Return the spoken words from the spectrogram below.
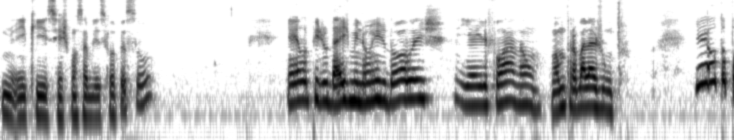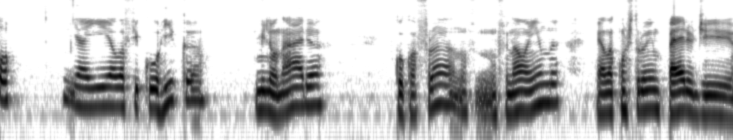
meio que se responsabilize pela pessoa. E aí ela pediu 10 milhões de dólares. E aí ele falou: Ah, não, vamos trabalhar junto. E aí ela topou. E aí ela ficou rica, milionária, ficou com a Fran no, no final ainda. Ela construiu um império de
